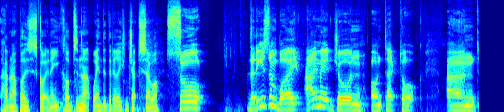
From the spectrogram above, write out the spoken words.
having a buzz, got to nightclubs and that, when did the relationship sour? So the reason why I met John on TikTok and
